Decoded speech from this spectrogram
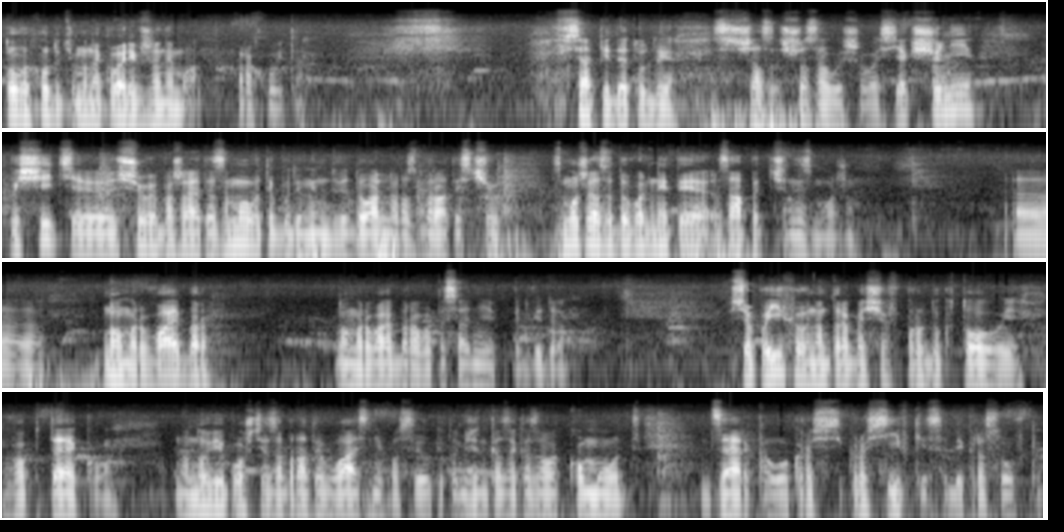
то виходить, у мене квері вже нема, рахуйте. Вся піде туди, що, залишилось. Якщо ні, пишіть, е, що ви бажаєте замовити, будемо індивідуально розбиратись, чи зможу я задовольнити запит, чи не зможу. Е, номер Viber, номер Viber в описанні під відео. Все, поїхали, нам треба ще в продуктовий, в аптеку. На новій пошті забрати власні посилки. Там жінка заказала комод, дзеркало, кросівки собі, кросовки.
